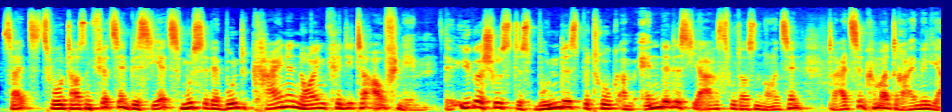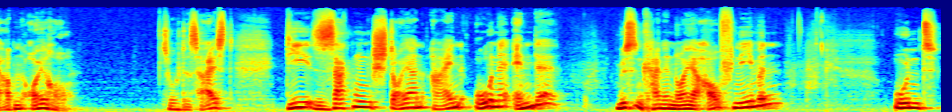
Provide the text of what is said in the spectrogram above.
Seit 2014 bis jetzt musste der Bund keine neuen Kredite aufnehmen. Der Überschuss des Bundes betrug am Ende des Jahres 2019 13,3 Milliarden Euro. So, das heißt, die sacken Steuern ein ohne Ende, müssen keine neue aufnehmen. Und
